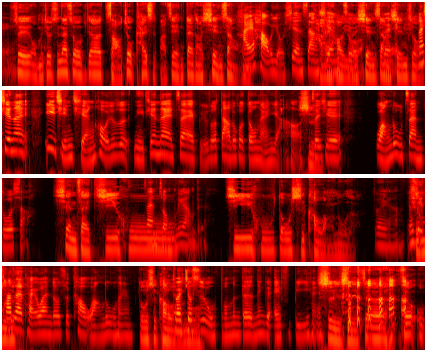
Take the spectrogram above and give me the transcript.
对，所以我们就是那时候比较早就开始把这些人带到线上。还好有线上先做，还好有线上先做。那现在疫情前后，就是你现在在比如说大陆或东南亚哈，是这些网络占多少？现在几乎占总量的几乎都是靠网络了。对呀、啊，而且他在台湾都是靠网络，都是靠网络，对，就是我我们的那个 FB，是是，这这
